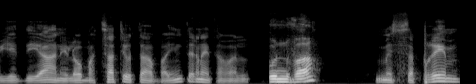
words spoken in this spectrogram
ידיעה, אני לא מצאתי אותה באינטרנט, אבל גונבה? מספרים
